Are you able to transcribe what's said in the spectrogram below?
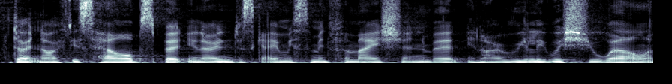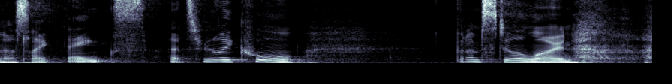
I don't know if this helps, but you know, and just gave me some information. But you know, I really wish you well. And I was like, thanks, that's really cool. But I'm still alone.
